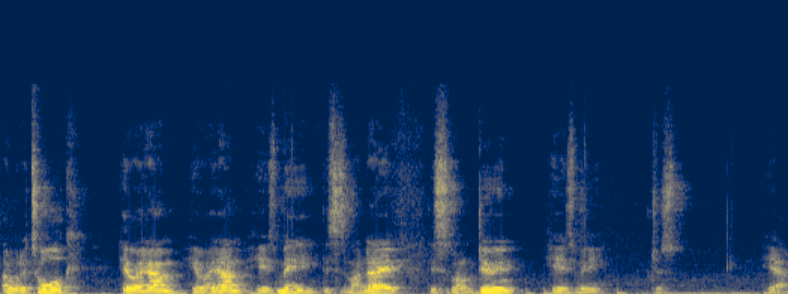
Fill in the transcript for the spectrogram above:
I'm going to talk. Here I am, here I am, here's me, this is my name, this is what I'm doing, here's me. Just yeah.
